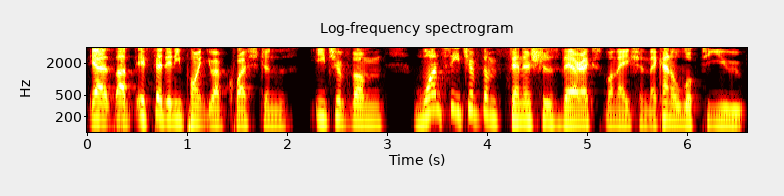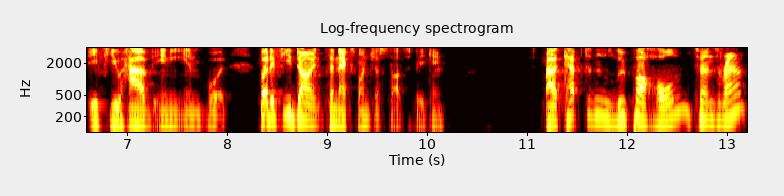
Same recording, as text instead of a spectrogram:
Yeah, but if at any point you have questions, each of them, once each of them finishes their explanation, they kind of look to you if you have any input. But if you don't, the next one just starts speaking. Uh, Captain Lupa Holm turns around.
